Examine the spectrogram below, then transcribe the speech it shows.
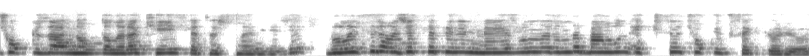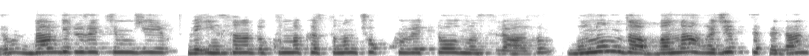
çok güzel noktalara keyifle taşınabilecek. Dolayısıyla Hacettepe'nin mezunlarında ben bunun etkisini çok yüksek görüyorum. Ben bir üretimciyim ve insana dokunma kasımın çok kuvvetli olması lazım. Bunun da bana Hacettepe'den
